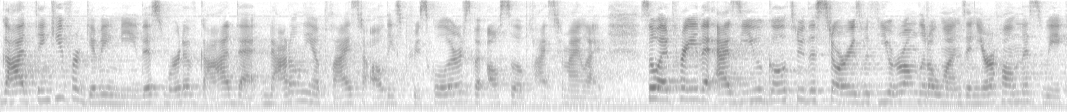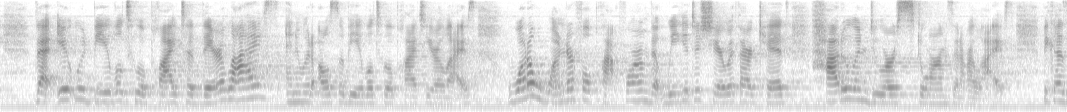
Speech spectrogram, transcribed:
God, thank you for giving me this word of God that not only applies to all these preschoolers, but also applies to my life. So I pray that as you go through the stories with your own little ones in your home this week, that it would be able to apply to their lives and it would also be able to apply to your lives. What a wonderful platform that we get to share with our kids how to endure storms in our lives. Because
